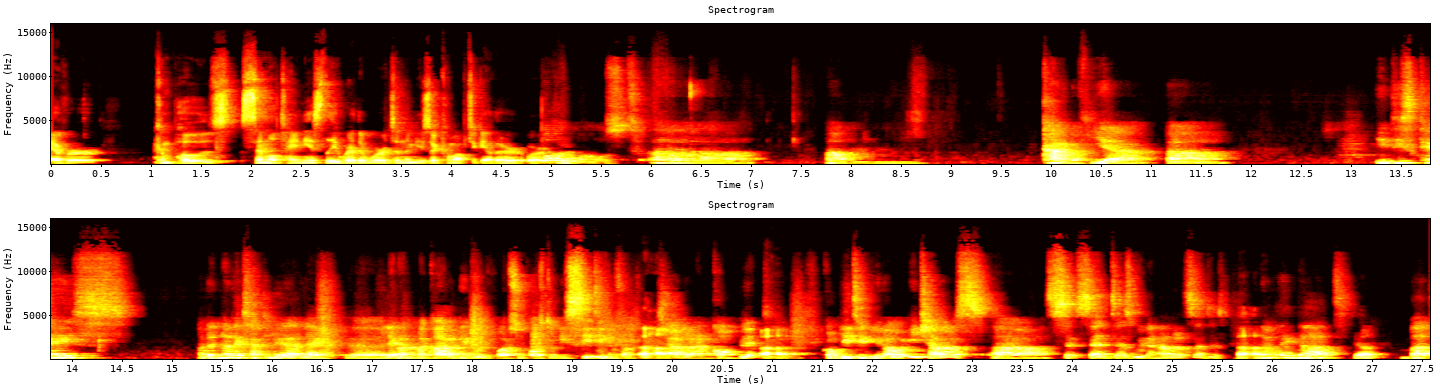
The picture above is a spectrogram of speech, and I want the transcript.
ever compose simultaneously, where the words and the music come up together? Or Almost. Uh, um, kind of, yeah. Uh, in this case, and they're not exactly uh, like uh, Lennon McCartney, who were supposed to be sitting in front of each Uh-huh. other and complete, Uh-huh. completing, you know, each other's uh, sentence with another sentence. Uh-huh. Not like that. Yeah. But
